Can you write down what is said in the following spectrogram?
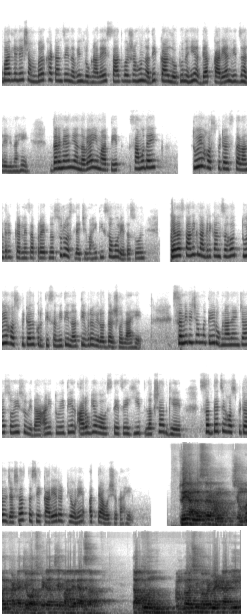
उभारलेले शंभर खाटांचे नवीन रुग्णालय सात वर्षांहून अधिक काळ लोटूनही अद्याप कार्यान्वित झालेले नाही. दरम्यान या नव्या इमारतीत सामुदायिक तुळे हॉस्पिटल स्थलांतरित करण्याचा प्रयत्न सुरू असल्याची माहिती समोर येत असून याला स्थानिक नागरिकांसह तुळे हॉस्पिटल कृती समितीनं तीव्र विरोध दर्शवला आहे. समितीच्या मते रुग्णालयांच्या सोयीसुविधा आणि तुळेतील आरोग्य व्यवस्थेचे हित लक्षात घेत सध्याचे हॉस्पिटल जशाच तसे कार्यरत ठेवणे अत्यावश्यक आहे. तुवें हांगासर हांग शंबर खाटाचे हॉस्पिटल जे बांदलेले आसा तातूंत आमकां अशी खबर मेळटा की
